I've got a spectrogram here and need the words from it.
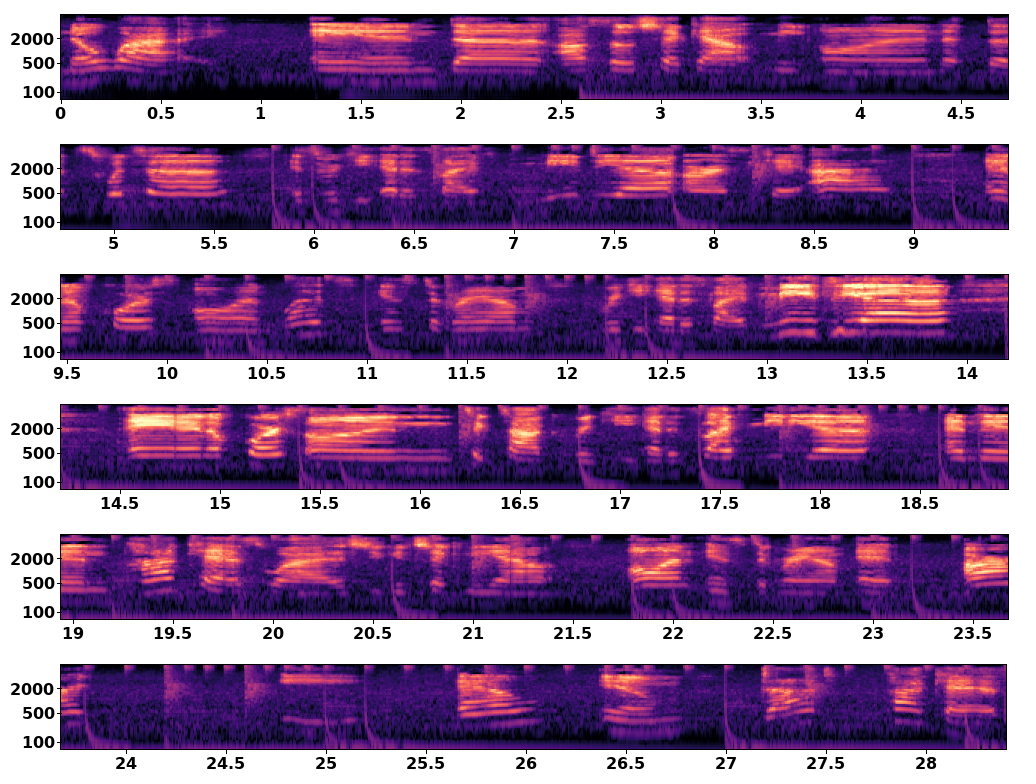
No Why. And uh, also check out me on the Twitter. It's Ricki Edits Life Media, R I C K I. And of course on what? Instagram, Ricki Edits Life Media. And of course on TikTok, Ricki Edits Life Media. And then podcast wise, you can check me out on Instagram at R E L M dot podcast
